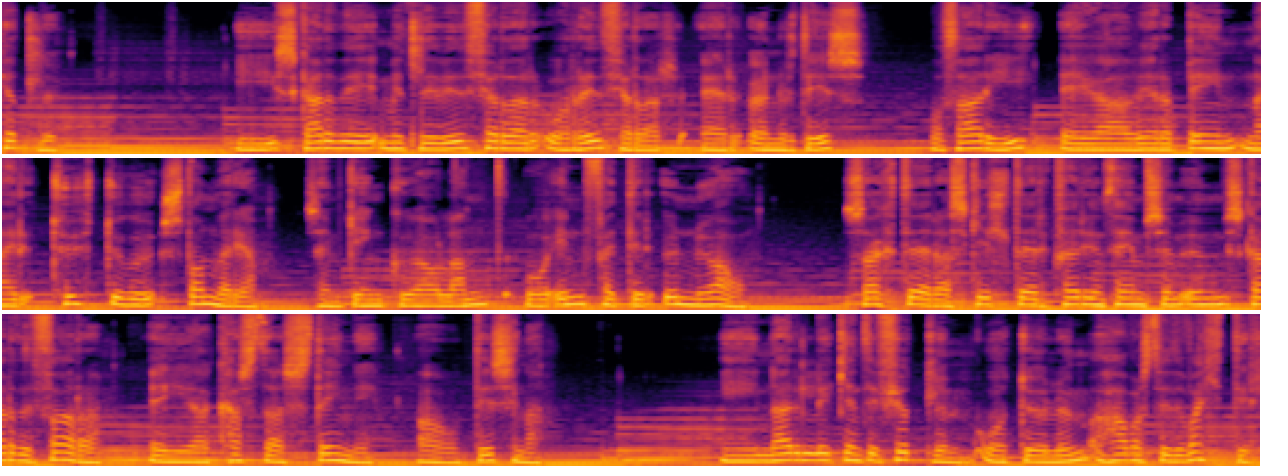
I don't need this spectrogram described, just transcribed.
fjallu. Í skarði milli viðfjörðar og reyðfjörðar er önnur dis og þar í eiga að vera bein nær 20 spánverja sem gengu á land og innfættir unnu á. Sagt er að skilt er hverjum þeim sem um skarðið fara eigi að kasta steini á dissina. Í nærlikjandi fjöllum og dölum hafast við vættir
